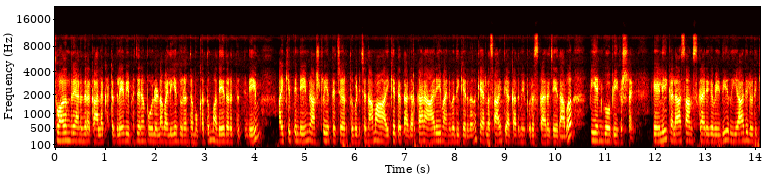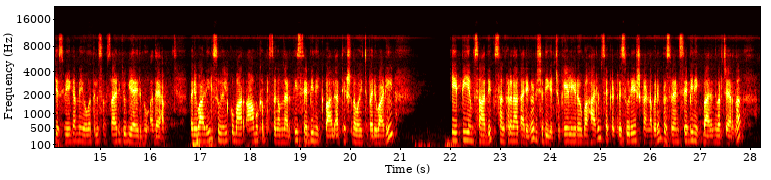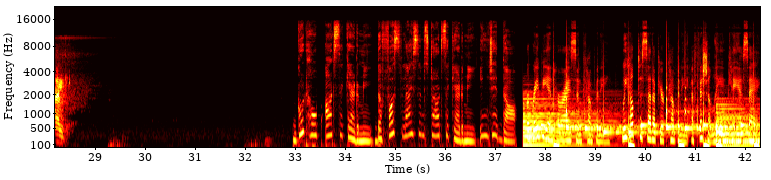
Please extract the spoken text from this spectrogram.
സ്വാതന്ത്ര്യാനന്തര കാലഘട്ടത്തിലെ വിഭജനം പോലുള്ള വലിയ ദുരന്ത മുഖത്തും മതേതരത്വത്തിന്റെയും ഐക്യത്തിന്റെയും രാഷ്ട്രീയത്തെ ചേർത്ത് പിടിച്ച നാം ആ ഐക്യത്തെ തകർക്കാൻ ആരെയും അനുവദിക്കരുതെന്ന് കേരള സാഹിത്യ അക്കാദമി പുരസ്കാര ജേതാവ് പി എൻ ഗോപികൃഷ്ണൻ. കേളി കലാ സാംസ്കാരിക വേദി റിയാദിൽ ഒരുക്കിയ സ്വീകരണ യോഗത്തിൽ സംസാരിക്കുകയായിരുന്നു അദ്ദേഹം. പരിപാടിയിൽ സുനിൽകുമാർ ആമുഖ പ്രസംഗം നടത്തി സെബിൻ ഇക്ബാൽ അധ്യക്ഷത വഹിച്ച പരിപാടിയിൽ കെ പി എം സാദിഖ് സംഘടനാ കാര്യങ്ങൾ വിശദീകരിച്ചു. കേളിയുടെ ഉപഹാരം സെക്രട്ടറി സുരേഷ് കണ്ണപുരം പ്രസിഡന്റ് സെബിൻ ഇക്ബാൽ എന്നിവർ ചേർന്ന് നൽകി. Good Hope Arts Academy, the first licensed arts academy in Jeddah. Arabian Horizon Company. We help to set up your company efficiently in KSA.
